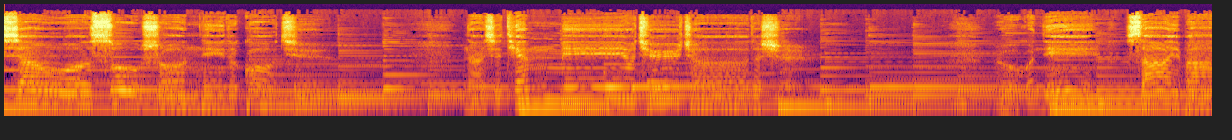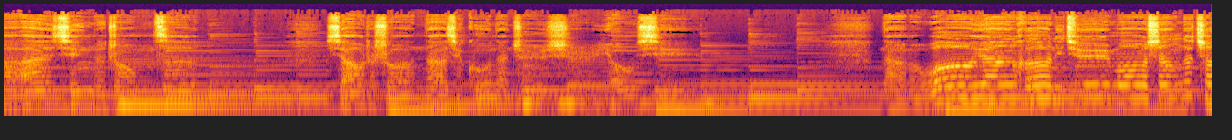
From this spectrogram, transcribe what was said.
向我诉说你的过去，那些甜蜜又曲折的事。如果你撒一把爱情的种子，笑着说那些苦难只是我愿和你去陌生的城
